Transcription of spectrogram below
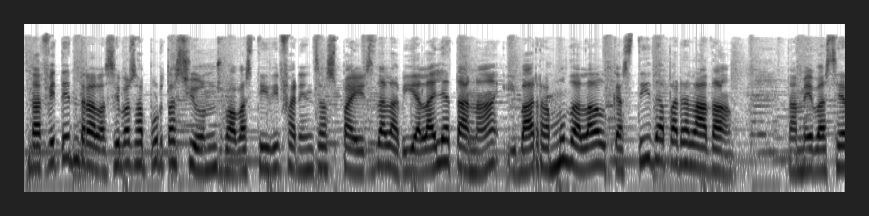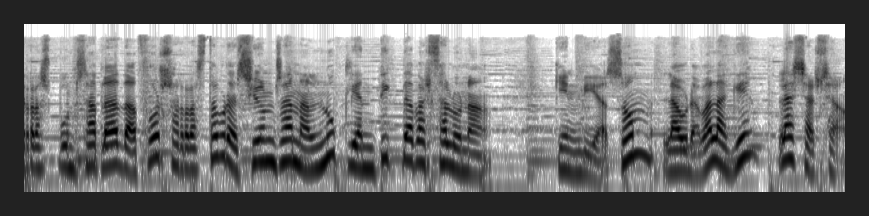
De fet, entre les seves aportacions va bastir diferents espais de la Via Laietana i va remodelar el castell de Peralada. També va ser responsable de forces restauracions en el nucli antic de Barcelona. Quin dia som? Laura Balaguer, La xarxa.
